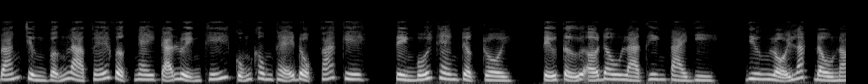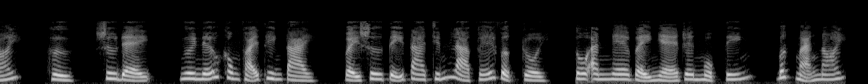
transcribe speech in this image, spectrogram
đoán chừng vẫn là phế vật ngay cả luyện khí cũng không thể đột phá kia, tiền bối khen trật rồi, tiểu tử ở đâu là thiên tài gì, dương lỗi lắc đầu nói, hừ, sư đệ, ngươi nếu không phải thiên tài, vậy sư tỷ ta chính là phế vật rồi, Tô Anh nghe vậy nhẹ trên một tiếng, bất mãn nói,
